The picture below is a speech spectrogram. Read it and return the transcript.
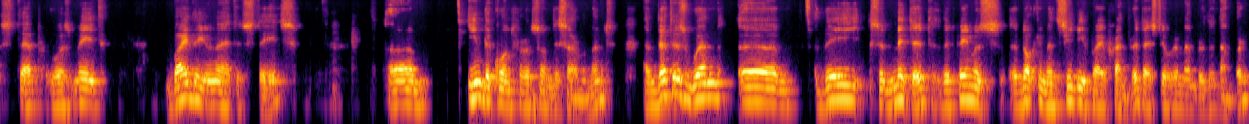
step was made by the United States um, in the Conference on Disarmament. And that is when um, they submitted the famous document CD 500, I still remember the number,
